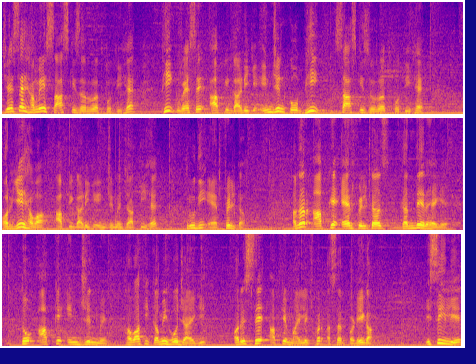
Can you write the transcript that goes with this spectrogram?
जैसे हमें सांस की ज़रूरत होती है ठीक वैसे आपकी गाड़ी के इंजन को भी सांस की ज़रूरत होती है। और ये हवा आपकी गाड़ी के इंजन में जाती है थ्रू दी एयर फ़िल्टर अगर आपके एयर फिल्टर्स गंदे रह गए तो आपके इंजन में हवा की कमी हो जाएगी और इससे आपके माइलेज पर असर पड़ेगा। इसीलिए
